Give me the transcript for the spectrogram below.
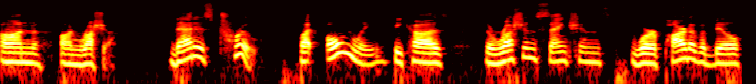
on on Russia. That is true, but only because the Russian sanctions were part of a bill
